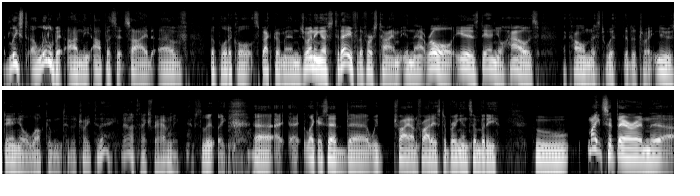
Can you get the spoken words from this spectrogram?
at least a little bit on the opposite side of the political spectrum. And joining us today for the first time in that role is Daniel Howes a columnist with the Detroit News. Daniel, welcome to Detroit today. No, thanks for having me. Absolutely. Uh, I, I, like I said, uh, we try on Fridays to bring in somebody who might sit there and uh,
